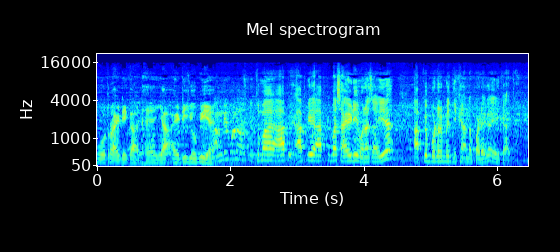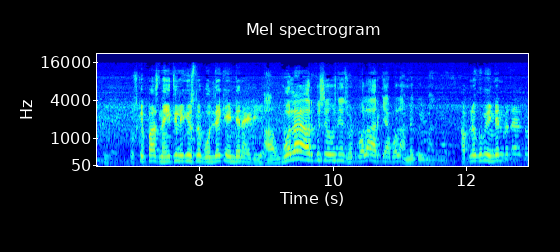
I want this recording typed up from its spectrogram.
वोटर आईडी कार्ड है या आईडी जो भी है। हमने बोला उसको तुम्हारा आप आपके आपके पास आईडी होना चाहिए आपके बॉर्डर में दिखाना पड़ेगा एक आता है उसके पास नहीं थी लेकिन उसने बोल दिया कि इंडियन आईडी है। हाँ, बोला और कुछ उसने झूठ बोला और क्या बोला हमें कोई मालूम नहीं। अपने को भी इंडियन बताया था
